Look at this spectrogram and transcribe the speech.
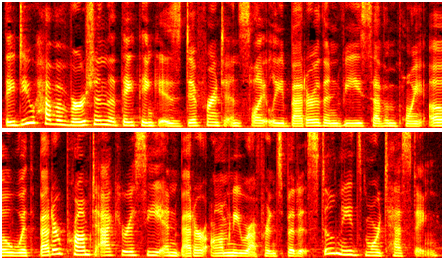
They do have a version that they think is different and slightly better than V7.0 with better prompt accuracy and better omni-reference, but it still needs more testing.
